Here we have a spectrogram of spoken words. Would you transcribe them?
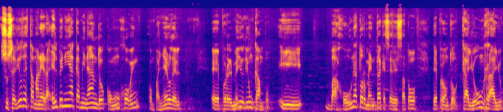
sucedió de esta manera. Él venía caminando con un joven compañero de él eh, por el medio de un campo y bajo una tormenta que se desató de pronto, cayó un rayo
